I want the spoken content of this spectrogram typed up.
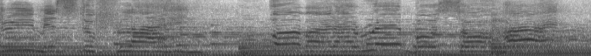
dream is to fly oh, over the rainbow so high.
